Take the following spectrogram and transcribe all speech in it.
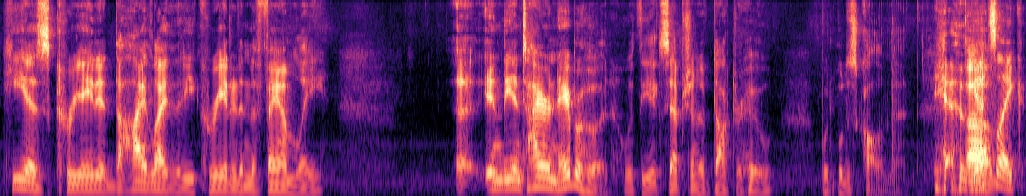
he has created the highlight that he created in the family uh, in the entire neighborhood, with the exception of Doctor Who. We'll, we'll just call him that. yeah, who gets like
